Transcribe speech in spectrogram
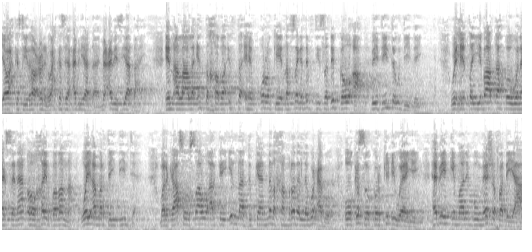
yaa wax kasta yidhi ha cunin wax kasta ha cabin yaa dhahay ma cabays yaa dhahay in allaala inta khabaa'ifta ahe qurankee nafsaga naftiisa dhibka u ah bay diinta u diiday. Wixii tayibaad ah oo wanaagsanaan oo khayr badanna way amartay diinta. Markaasuu saa u arkay ilaa dukaamada khamrada lagu cabo oo ka soo korkici waayey. Habeen iyo maalin buu meesha fadhiyaa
